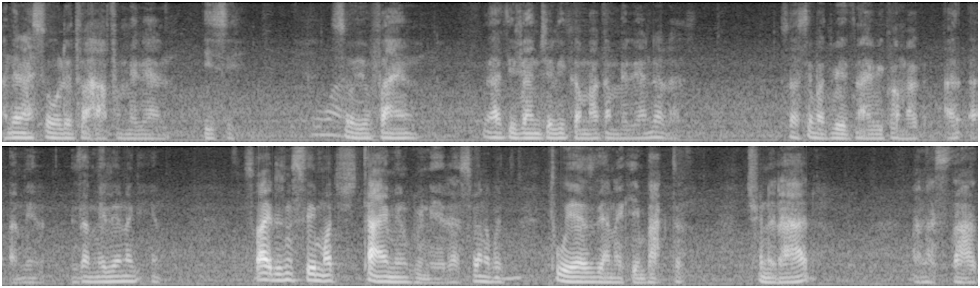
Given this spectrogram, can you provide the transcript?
And then I sold it for half a million easy. So you find that eventually come back a million dollars. So I said, but wait, now we come back, I, I- I mean, it's a million again. So I didn't stay much time in Grenada. I spent about two years there and I came back to Trinidad and I start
